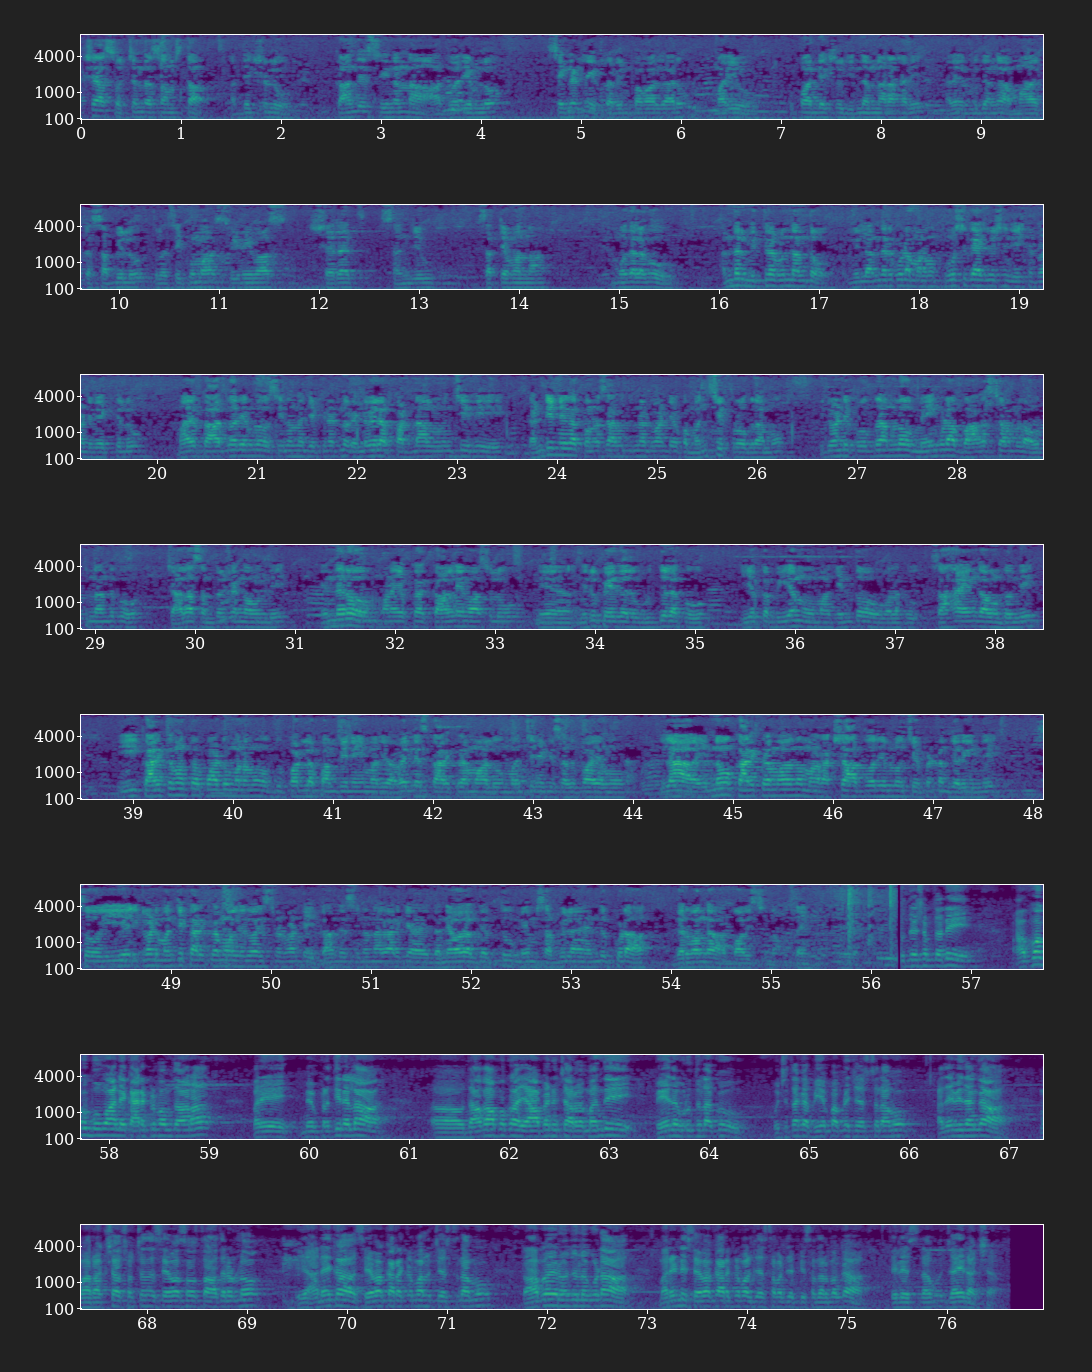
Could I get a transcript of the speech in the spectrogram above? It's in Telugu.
రక్షా స్వచ్ఛంద సంస్థ అధ్యక్షులు కాందే శ్రీనన్న ఆధ్వర్యంలో సెక్రటరీ ప్రవీణ్ పవార్ గారు మరియు ఉపాధ్యక్షులు జిందం నరహరి అదేవిధంగా మా యొక్క సభ్యులు తులసి కుమార్ శ్రీనివాస్ శరత్ సంజీవ్ సత్యమన్న మొదలగు అందరు మిత్ర బృందంతో వీళ్ళందరూ కూడా మనం పోస్ట్ గ్రాడ్యుయేషన్ చేసినటువంటి వ్యక్తులు. మా యొక్క ఆధ్వర్యంలో సీనన్న చెప్పినట్లు రెండు వేల పద్నాలుగు నుంచి ఇది కంటిన్యూగా కొనసాగుతున్నటువంటి ఒక మంచి ప్రోగ్రాము. ఇటువంటి ప్రోగ్రాంలో మేము కూడా భాగస్వాములు అవుతున్నందుకు చాలా సంతోషంగా ఉంది. ఎందరో మన యొక్క కాలనీ వాసులు ని- నిరుపేదలు వృద్ధులకు ఈ యొక్క బియ్యము మాకెంతో వాళ్ళకు సహాయంగా ఉంటుంది. ఈ కార్యక్రమంతో పాటు మనము దుప్పట్ల పంపిణీ మరియు అవేర్నెస్ కార్యక్రమాలు మంచినీటి సదుపాయము ఇలా ఎన్నో కార్యక్రమాలను మన రక్ష ఆధ్వర్యంలో చేపట్టడం జరిగింది. సో ఈ ఇటువంటి మంచి కార్యక్రమాలు నిర్వహిస్తున్నటువంటి కాంగ్రెస్ సిన్న గారికి ధన్యవాదాలు తెలుపుతూ మేము సభ్యులైనందుకు కూడా గర్వంగా భావిస్తున్నాం థ్యాంక్ యూ ఉద్దేశంతో అవ్వకు బువ్వ అనే కార్యక్రమం ద్వారా మరి మేము ప్రతి నెల దాదాపు ఒక యాభై నుంచి అరవై మంది పేద వృద్ధులకు ఉచితంగా బియ్యం పంపిణీ చేస్తున్నాము. అదేవిధంగా మా రక్ష స్వచ్ఛంద సేవా సంస్థ ఆధ్వర్యంలో అనేక సేవా కార్యక్రమాలు చేస్తున్నాము. రాబోయే రోజుల్లో కూడా మరిన్ని సేవా కార్యక్రమాలు చేస్తామని చెప్పి సందర్భంగా తెలియజేస్తున్నాము. జై రక్ష.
